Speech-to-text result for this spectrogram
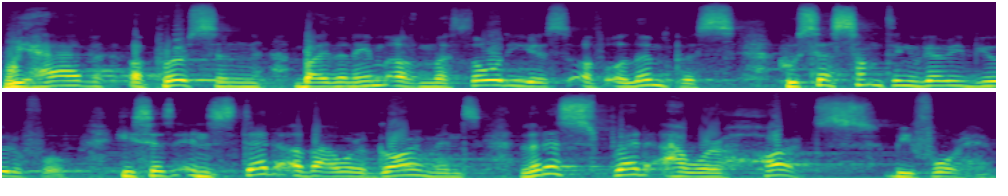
We have a person by the name of Methodius of Olympus who says something very beautiful. He says, Instead of our garments, let us spread our hearts before him.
